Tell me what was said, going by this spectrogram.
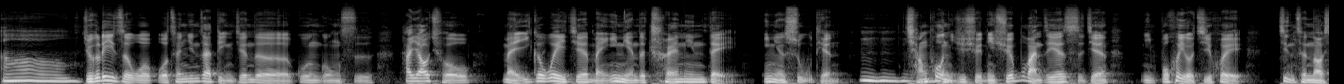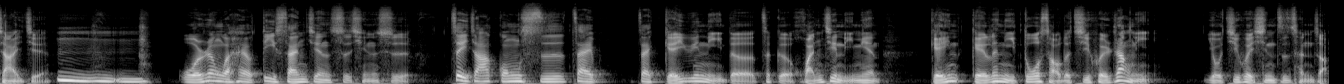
哦，举个例子，我我曾经在顶尖的顾问公司，他要求每一个位阶每一年的 training day，一年十五天，嗯嗯，强迫你去学，你学不满这些时间，你不会有机会晋升到下一届。嗯嗯嗯，我认为还有第三件事情是这家公司在。在给予你的这个环境里面，给给了你多少的机会，让你有机会薪资成长？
